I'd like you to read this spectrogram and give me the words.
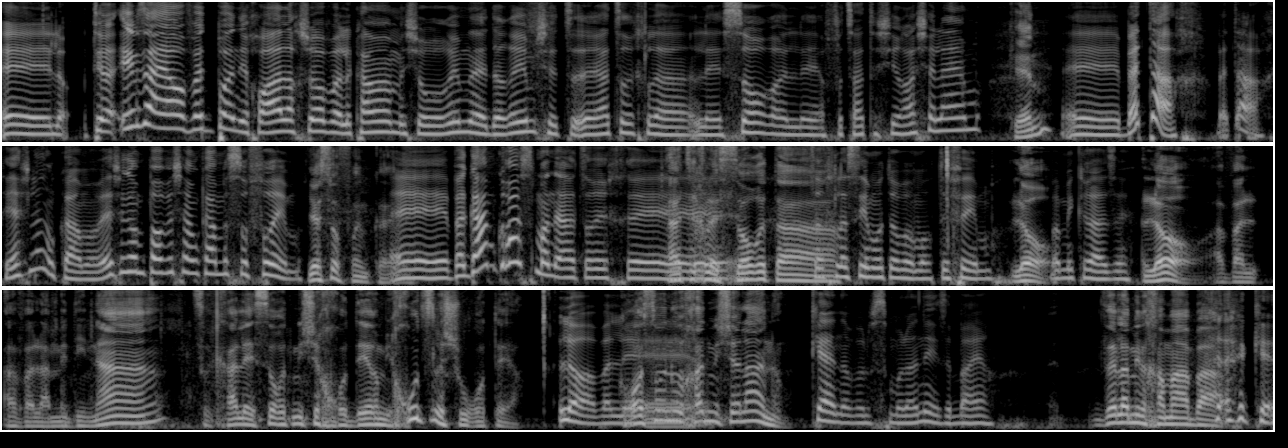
אה, לא. תראה, אם זה היה עובד פה, אני יכולה לחשוב על כמה משוררים נהדרים שהיה צריך ל- לאסור על אה, הפצת השירה שלהם. כן? אה, בטח, בטח, יש לנו כמה, ויש גם פה ושם כמה סופרים. יש סופרים כאלה. אה, וגם גרוסמן היה צריך... אה, היה צריך לאסור את ה... צריך לשים אותו במרתפים, לא, במקרה הזה. לא, אבל, אבל המדינה צריכה לאסור את מי שחודר מחוץ לשורותיה. לא, אבל... אה, גרוסמן הוא אחד משלנו. כן, אבל הוא שמאלני, זה בעיה. זה למלחמה הבאה. כן.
